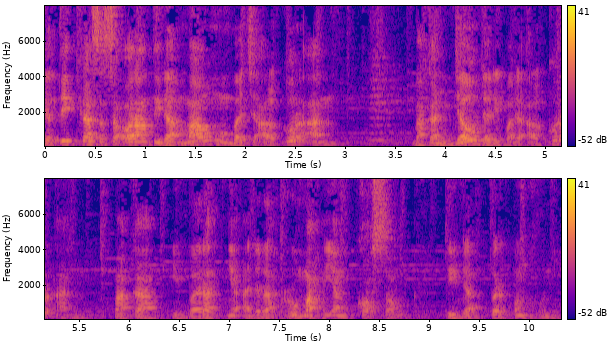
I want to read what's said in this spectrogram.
Ketika seseorang tidak mau membaca Al-Quran, bahkan jauh daripada Al-Quran, maka ibaratnya adalah rumah yang kosong, tidak berpenghuni.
